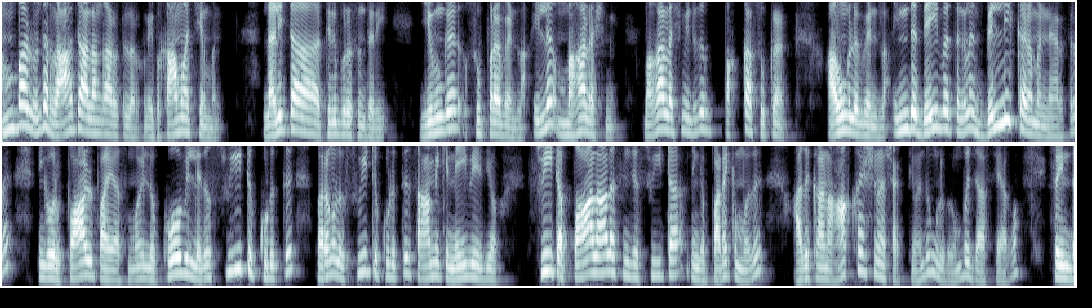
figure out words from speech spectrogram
அம்பாள் வந்து ராஜ அலங்காரத்தில் இருக்கணும். இப்போ காமாட்சி அம்மன் லலிதா திரிபுர சுந்தரி இவங்க சூப்பராக வேண்டலாம். இல்லை மகாலட்சுமி. மகாலட்சுமின்றது பக்கா சுக்ரன். அவங்கள வேண்டலாம். இந்த தெய்வத்தங்களை வெள்ளிக்கிழமை நேரத்தில் நீங்கள் ஒரு பால் பாயாசமோ இல்லை கோவிலில் ஏதோ ஸ்வீட்டு கொடுத்து வரவங்களுக்கு ஸ்வீட்டு கொடுத்து சாமிக்கு நெய்வேத்தியம் ஸ்வீட்டை பாலால் செஞ்ச ஸ்வீட்டாக நீங்கள் படைக்கும் போது அதுக்கான ஆக்கர்ஷண சக்தி வந்து உங்களுக்கு ரொம்ப ஜாஸ்தியாகும். ஸோ இந்த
